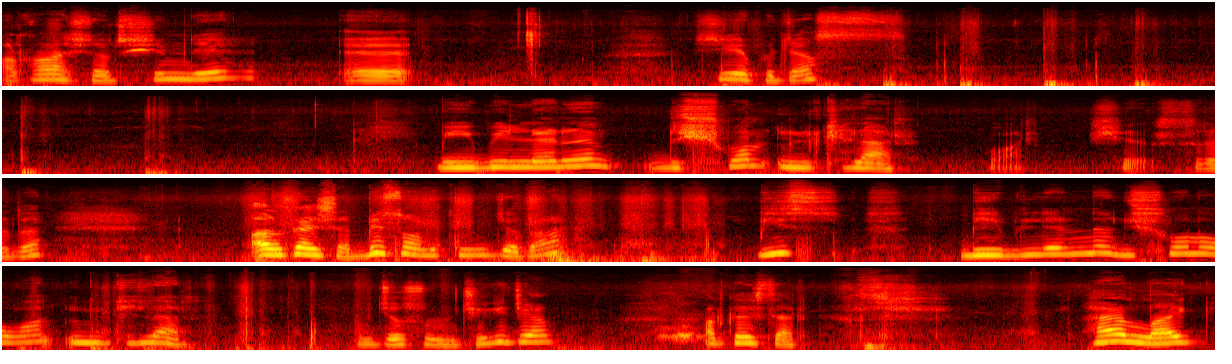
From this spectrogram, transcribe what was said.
Arkadaşlar şimdi e, şey yapacağız. Birbirlerine düşman ülkeler şu sırada. Arkadaşlar bir sonraki videoda biz birbirlerine düşman olan ülkeler videosunu çekeceğim. Arkadaşlar her like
